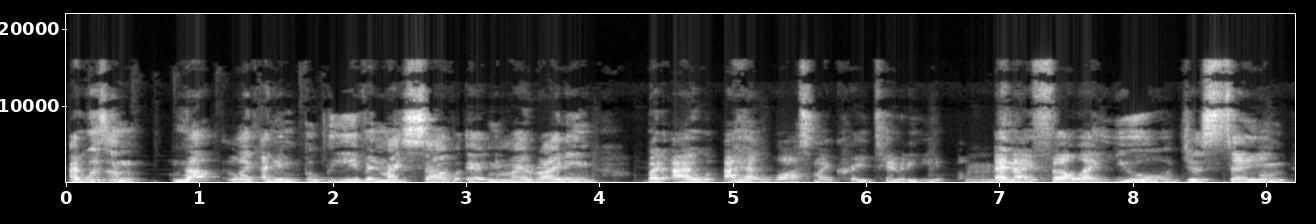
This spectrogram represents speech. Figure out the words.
I wasn't not like I didn't believe in myself and in my writing, but I I had lost my creativity, Mm. and I felt like you just saying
